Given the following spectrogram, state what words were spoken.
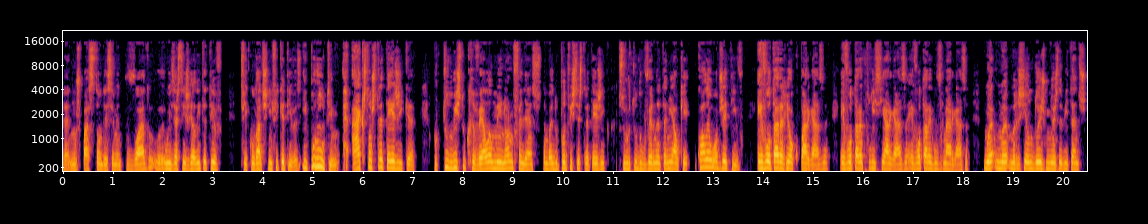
uh, num espaço tão densamente povoado, o exército israelita teve dificuldades significativas. E por último, há a questão estratégica porque tudo isto que revela uma enorme falhanço também do ponto de vista estratégico, sobretudo do governo Netanyahu, que é, qual é o objetivo? É voltar a reocupar Gaza? É voltar a policiar Gaza? É voltar a governar Gaza? Uma, uma, uma região de 2 milhões de habitantes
